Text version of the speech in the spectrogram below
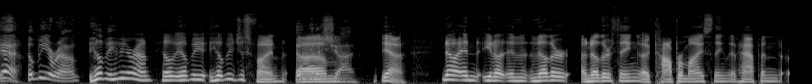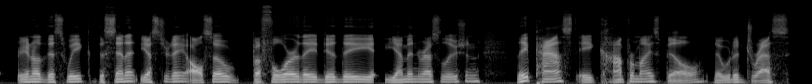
Yeah, he'll be around. he'll be he'll be around. He'll he'll be he'll be just fine. He'll get a Um, shot. Yeah. No, and you know, and another another thing, a compromise thing that happened, you know, this week, the Senate yesterday, also before they did the Yemen resolution, they passed a compromise bill that would address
